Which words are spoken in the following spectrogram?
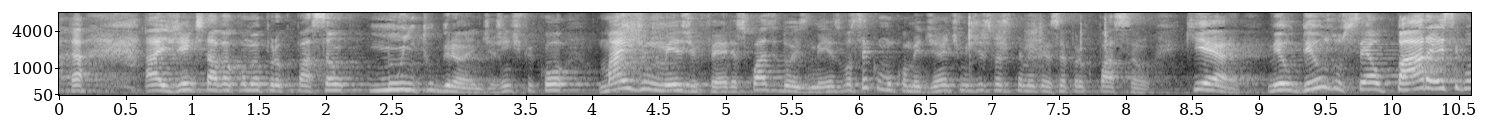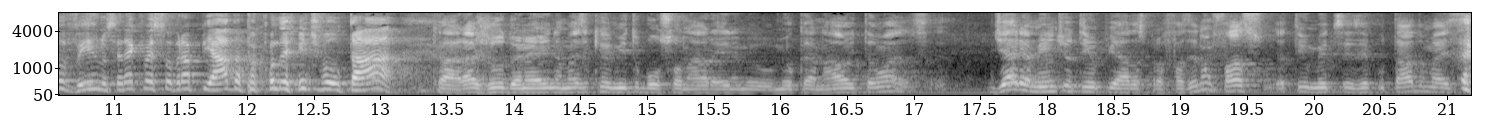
a gente estava com uma preocupação muito grande. A gente ficou mais de um mês de férias, quase dois meses. Você, como comediante, me disse que você também teve essa preocupação. Que era, meu Deus do céu, para esse governo. Será que vai sobrar piada para quando a gente voltar? Cara, ajuda, né? Ainda mais que eu imito o Bolsonaro aí no meu, meu canal, então as- diariamente eu tenho piadas pra fazer. Não faço, eu tenho medo de ser executado, mas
